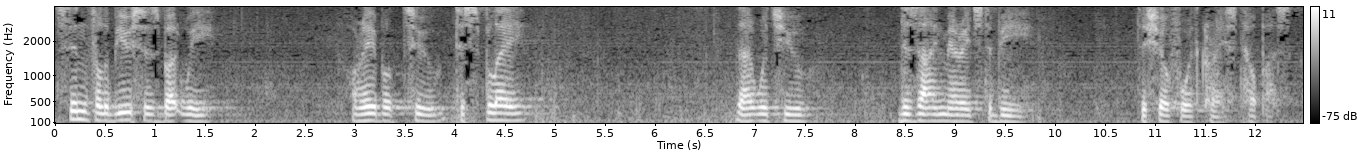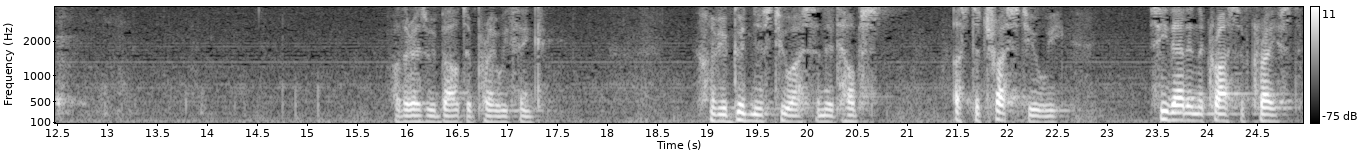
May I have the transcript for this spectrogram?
sinful abuses, but we are able to display that which you design marriage to be to show forth Christ. Help us. Father, as we bow to pray, we think of your goodness to us, and it helps us to trust you. We see that in the cross of Christ.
